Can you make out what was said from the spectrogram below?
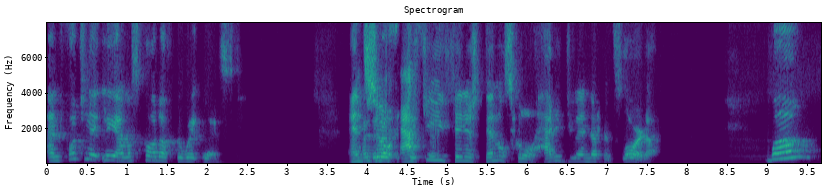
Unfortunately, I was called off the wait list. And, and so, after you finished dental school, how did you end up in Florida? Well,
